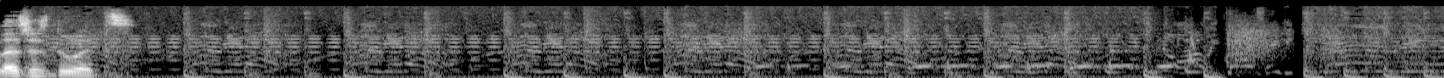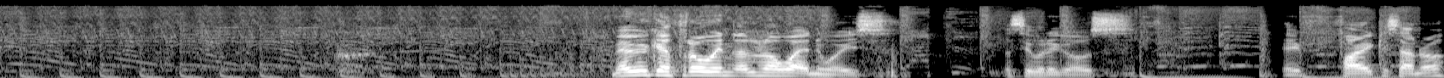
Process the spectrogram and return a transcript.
Let's just do it. Maybe we can throw in Noah anyways. Let's see what it goes. Okay, fire Cassandra.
